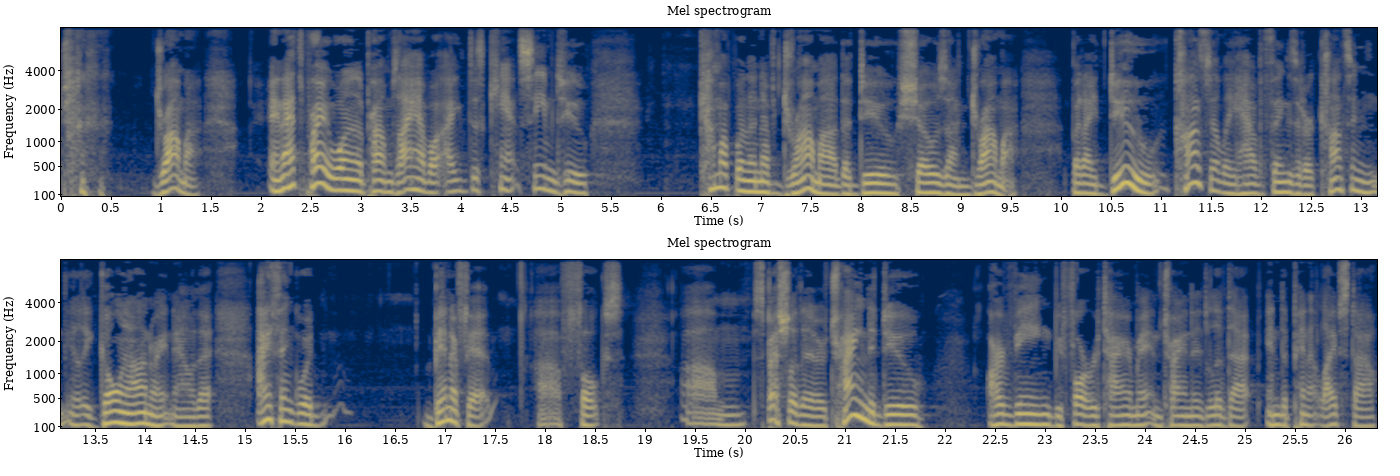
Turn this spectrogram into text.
drama, and that's probably one of the problems I have. I just can't seem to come up with enough drama to do shows on drama but I do constantly have things that are constantly going on right now that I think would benefit uh, folks, um, especially that are trying to do RVing before retirement and trying to live that independent lifestyle.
